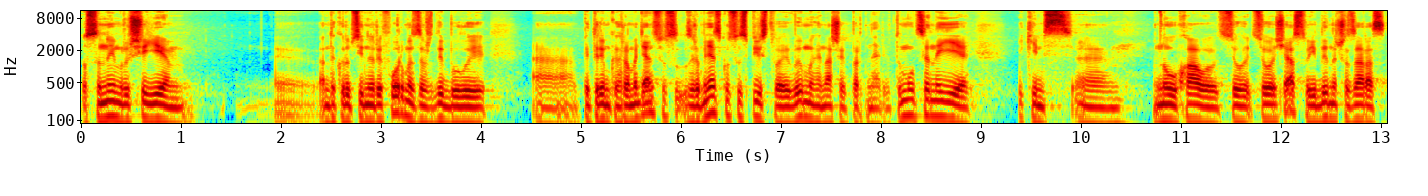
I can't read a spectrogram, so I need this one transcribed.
основним рушієм е, антикорупційної реформи завжди були е, підтримка громадянського, суспільства і вимоги наших партнерів. Тому це не є якимсь е, ноу-хау цього, цього часу. Єдине, що зараз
